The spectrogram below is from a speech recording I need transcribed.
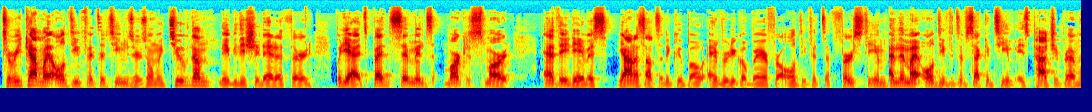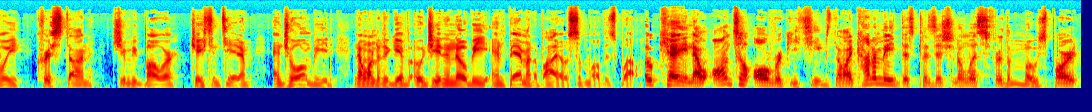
to recap my all defensive teams, there's only two of them. Maybe they should add a third. But yeah, it's Ben Simmons, Marcus Smart, Anthony Davis, Giannis Antetokounmpo, and Rudy Gobert for all defensive first team. And then my all defensive second team is Patrick Beverley, Kris Dunn, Jimmy Butler, Jayson Tatum, and Joel Embiid. And I wanted to give OG Anunoby and Bam Adebayo some love as well. Okay, now on to all rookie teams. Now I kind of made this positional list for the most part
